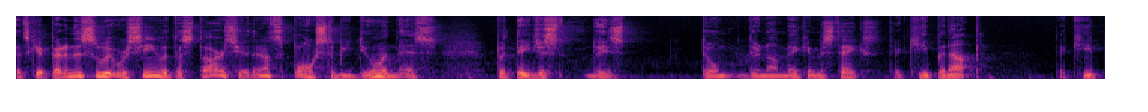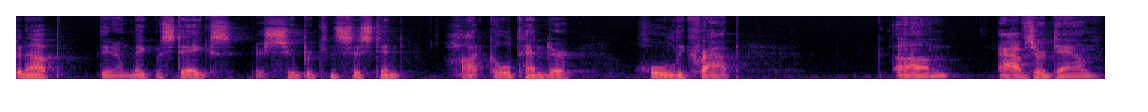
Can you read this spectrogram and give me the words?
let's get better. And this is what we're seeing with the stars here. They're not supposed to be doing this, but they just they just don't. They're not making mistakes. They're keeping up. They're keeping up. They don't make mistakes. They're super consistent. Hot goaltender. Holy crap. Um, Avs are down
